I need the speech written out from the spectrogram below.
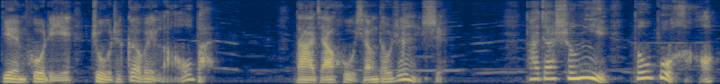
店铺里住着各位老板，大家互相都认识，大家生意都不好。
